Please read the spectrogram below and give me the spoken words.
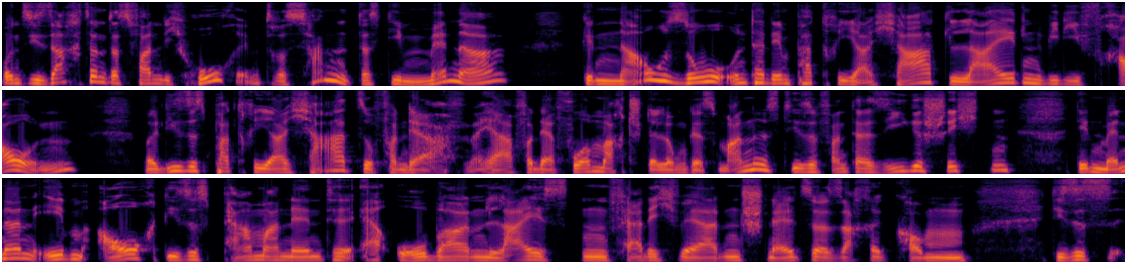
Und sie sagte, und das fand ich hochinteressant, dass die Männer genauso unter dem Patriarchat leiden wie die Frauen, weil dieses Patriarchat so von der, naja, von der Vormachtstellung des Mannes, diese Fantasiegeschichten, den Männern eben auch dieses permanente Erobern, Leisten, fertig werden, schnell zur Sache kommen, dieses,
